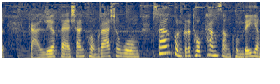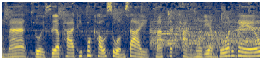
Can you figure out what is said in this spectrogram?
การเลือกแฟชั่นของราชวงศ์สร้างผลกระทบทางสังคมได้อย่างมาก โดยเสื้อผ้าที่พวกเขาสวมใส่มักจะขายหมดอย่างรวดเร็ว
